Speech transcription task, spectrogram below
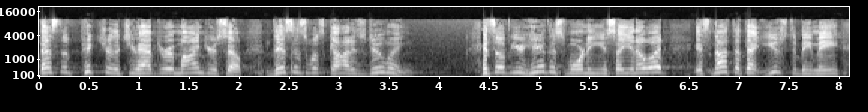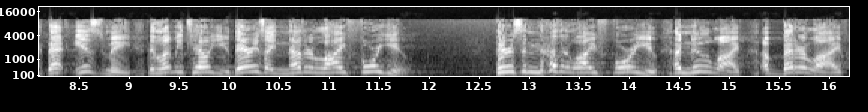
That's the picture that you have to remind yourself. This is what God is doing. And so if you're here this morning, and you say, you know what? It's not that that used to be me, that is me. Then let me tell you, there is another life for you. There is another life for you, a new life, a better life,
